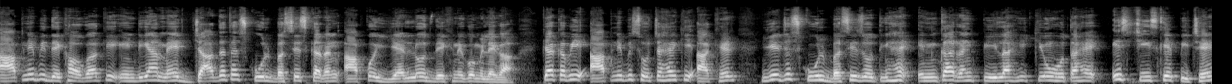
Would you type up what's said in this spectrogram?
आपने भी देखा होगा कि इंडिया में ज़्यादातर स्कूल बसेस का रंग आपको येलो देखने को मिलेगा। क्या कभी आपने भी सोचा है कि आखिर ये जो स्कूल बसेस होती हैं, इनका रंग पीला ही क्यों होता है? इस चीज़ के पीछे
